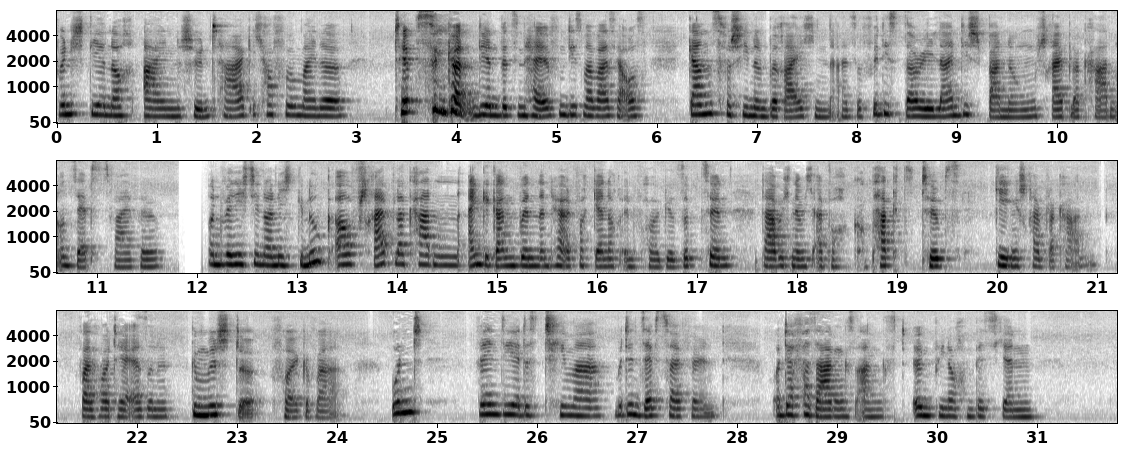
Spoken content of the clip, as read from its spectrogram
wünsche ich dir noch einen schönen Tag. Ich hoffe, meine Tipps könnten dir ein bisschen helfen. Diesmal war es ja aus ganz verschiedenen Bereichen, also für die Storyline, die Spannung, Schreibblockaden und Selbstzweifel. Und wenn ich dir noch nicht genug auf Schreibblockaden eingegangen bin, dann hör einfach gerne noch in Folge 17. Da habe ich nämlich einfach kompakt Tipps gegen Schreibblockaden, weil heute ja eher so eine gemischte Folge war. Und wenn dir das Thema mit den Selbstzweifeln und der Versagensangst irgendwie noch ein bisschen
